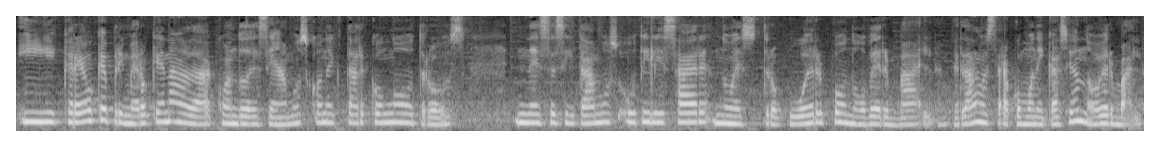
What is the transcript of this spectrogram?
Y creo que primero que nada, cuando deseamos conectar con otros, necesitamos utilizar nuestro cuerpo no verbal, ¿verdad? Nuestra comunicación no verbal.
